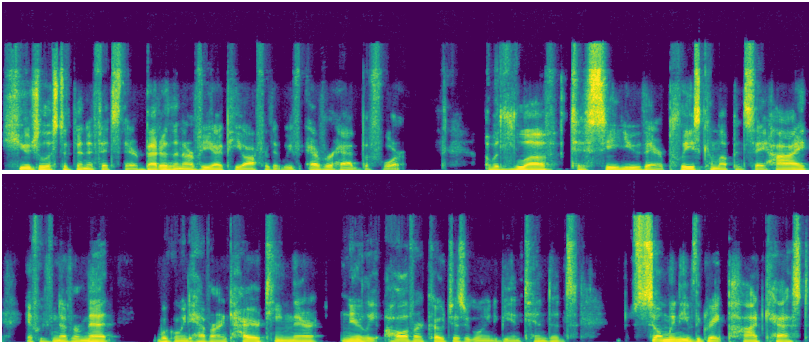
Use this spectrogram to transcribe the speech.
Huge list of benefits there, better than our VIP offer that we've ever had before. I would love to see you there. Please come up and say hi. If we've never met, we're going to have our entire team there. Nearly all of our coaches are going to be in attendance. So many of the great podcast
